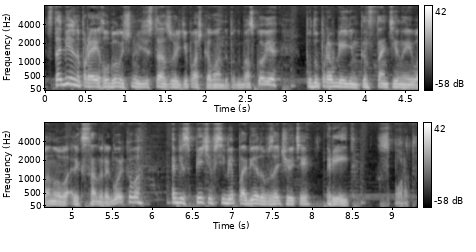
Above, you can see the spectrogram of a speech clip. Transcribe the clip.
Стабильно проехал гоночную дистанцию экипаж команды Подмосковья под управлением Константина Иванова Александра Горького, обеспечив себе победу в зачете «Рейд Спорт».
